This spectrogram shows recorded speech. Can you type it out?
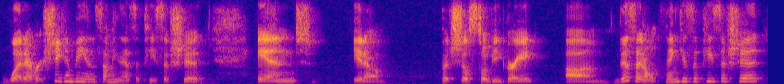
whatever she can be in something that's a piece of shit, and you know, but she'll still be great. Um, this I don't think is a piece of shit,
